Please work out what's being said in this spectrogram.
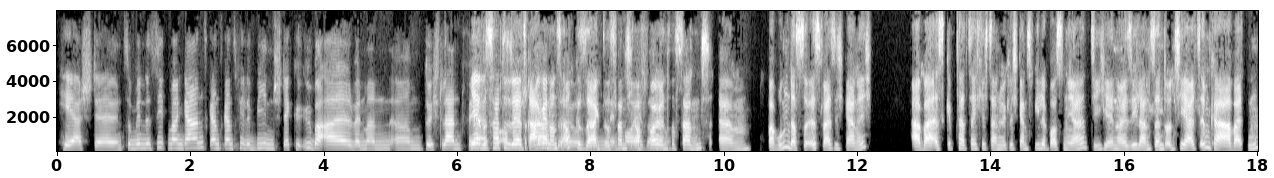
herstellen. Zumindest sieht man ganz, ganz, ganz viele Bienenstecke überall, wenn man ähm, durchs Land fährt. Ja, das hatte so der, der Dragan uns auch gesagt. Das fand Häusern. ich auch voll interessant. Ähm, warum das so ist, weiß ich gar nicht. Aber es gibt tatsächlich dann wirklich ganz viele Bosnier, die hier in Neuseeland sind und hier als Imker arbeiten.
